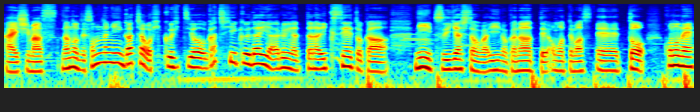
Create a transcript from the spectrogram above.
はい、します。なので、そんなにガチャを引く必要、ガチ引くダイヤあるんやったら、育成とかに費やした方がいいのかなって思ってます。えー、っと、このね、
